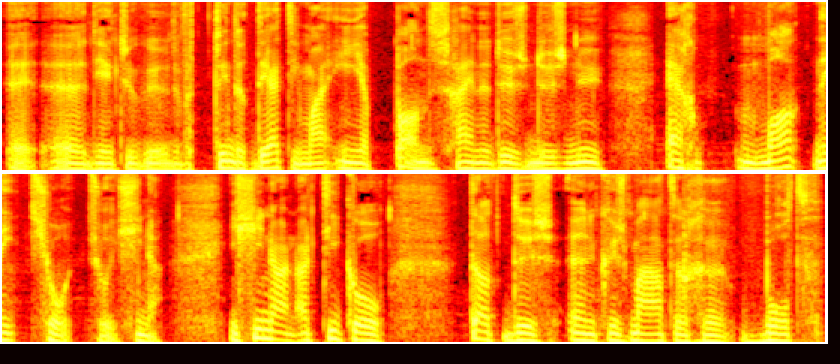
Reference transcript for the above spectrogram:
eh, eh, die natuurlijk eh, 2013, maar in Japan schijnen dus, dus nu echt man. Nee, sorry, sorry, China. In China een artikel dat dus een kunstmatige bot.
